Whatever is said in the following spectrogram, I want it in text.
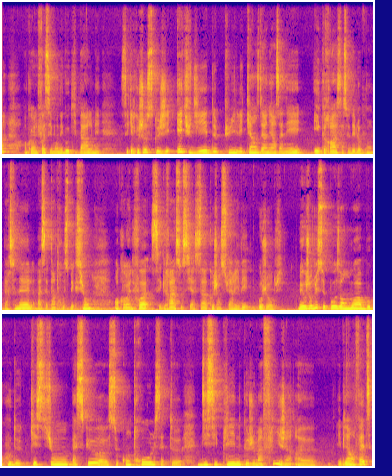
Encore une fois, c'est mon ego qui parle, mais c'est quelque chose que j'ai étudié depuis les 15 dernières années et grâce à ce développement personnel, à cette introspection, encore une fois, c'est grâce aussi à ça que j'en suis arrivée aujourd'hui. Mais aujourd'hui se pose en moi beaucoup de questions parce que euh, ce contrôle, cette euh, discipline que je m'inflige, euh, eh bien en fait,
